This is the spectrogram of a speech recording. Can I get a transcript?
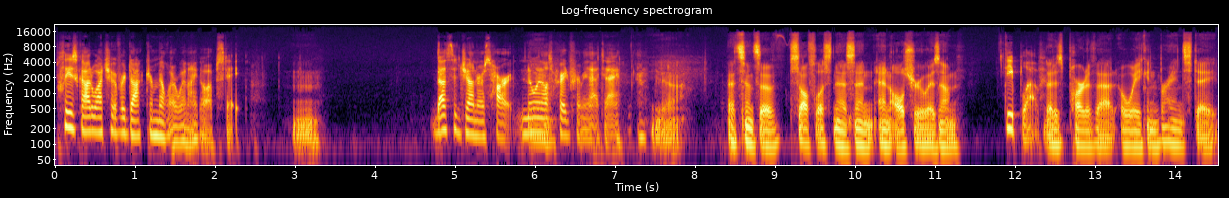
please god watch over dr miller when i go upstate mm. That's a generous heart no yeah. one else prayed for me that day yeah that sense of selflessness and, and altruism. Deep love. That is part of that awakened brain state.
